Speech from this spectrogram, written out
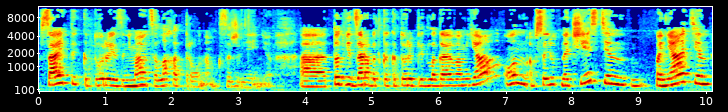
сайты, которые занимаются лохотроном, к сожалению. А, тот вид заработка, который предлагаю вам я, он абсолютно честен, понятен.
